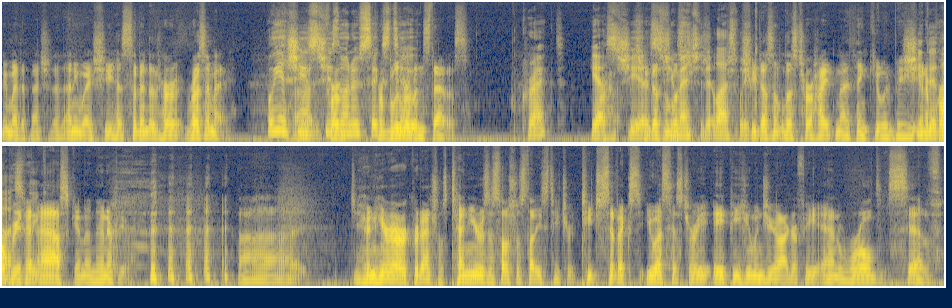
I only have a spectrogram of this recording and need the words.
we might have mentioned it. Anyway, she has submitted her resume. Oh yeah, uh, she's she's for, the one who's for six blue two. ribbon status. Correct. Yes, she is. doesn't She list- mentioned it last week. She doesn't list her height, and I think it would be She inappropriate to ask in an interview. uh, and here are our credentials 10 years as social studies teacher, teach civics, U.S. history, AP human geography, and world civ.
